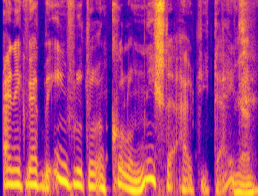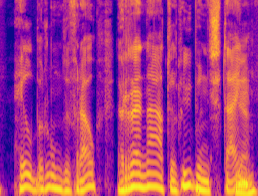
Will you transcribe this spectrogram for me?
En ik werd beïnvloed door een columniste uit die tijd, heel beroemde vrouw, Renate Rubenstein.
